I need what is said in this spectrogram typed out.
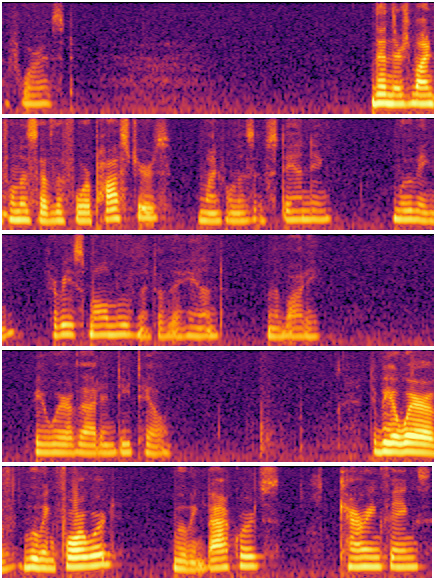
the forest. Then there's mindfulness of the four postures, mindfulness of standing, moving, every small movement of the hand and the body. To be aware of that in detail. To be aware of moving forward, moving backwards, carrying things,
